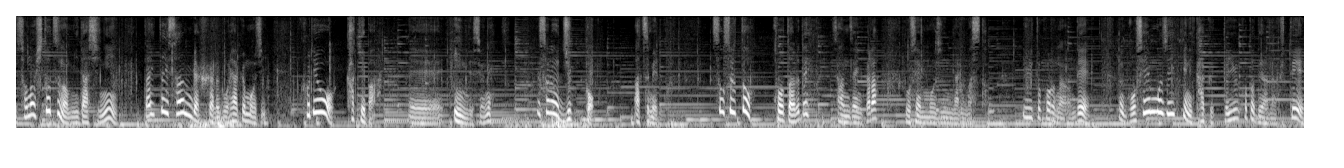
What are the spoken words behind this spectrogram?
その1つの見出しにだいたい300から500文字これを書けば、えー、いいんですよね。でそれを10個集める。そうするとトータルで3000から5000文字になりますと。いうところなので5000文字一気に書くということではなくて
